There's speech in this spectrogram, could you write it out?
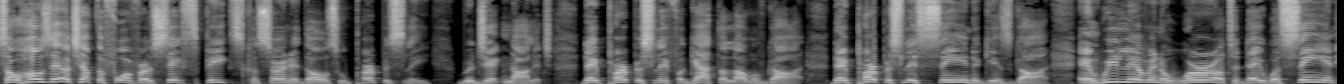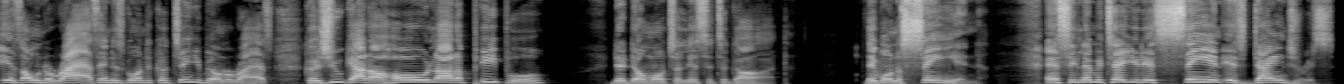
so Hosea chapter 4 verse 6 speaks concerning those who purposely reject knowledge. They purposely forgot the love of God. They purposely sinned against God. And we live in a world today where sin is on the rise and is going to continue to be on the rise because you got a whole lot of people that don't want to listen to God. They want to sin. And see, let me tell you this sin is dangerous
